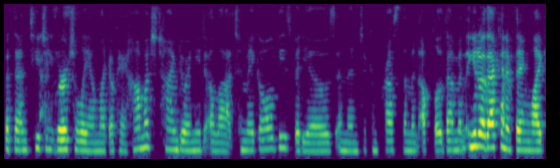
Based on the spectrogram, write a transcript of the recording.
but then teaching virtually i'm like okay how much time do i need to allot to make all of these videos and then to compress them and upload them? and you know that kind of thing like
